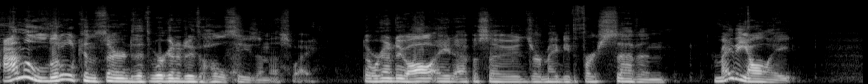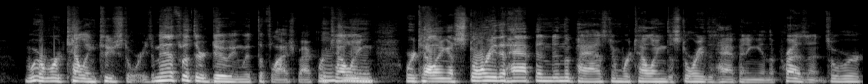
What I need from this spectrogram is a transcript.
I'm a little concerned that we're going to do the whole season this way. That we're going to do all eight episodes, or maybe the first seven, or maybe all eight, where we're telling two stories. I mean, that's what they're doing with the flashback. We're telling we're telling a story that happened in the past, and we're telling the story that's happening in the present. So we're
